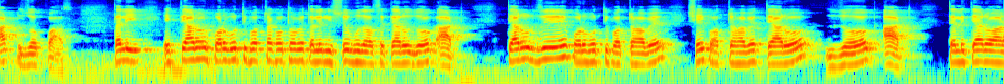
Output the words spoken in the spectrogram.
আট যোগ পাঁচ। তাহলে এই তেরোর পরবর্তী পদটা কত হবে? তাহলে নিশ্চয়ই বোঝা যাচ্ছে তেরো যোগ আট। তেরোর যে পরবর্তী পদটা হবে, সেই পদটা হবে তেরো যোগ আট। তাহলে তেরো আর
